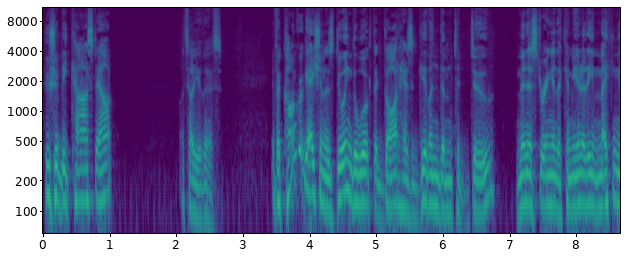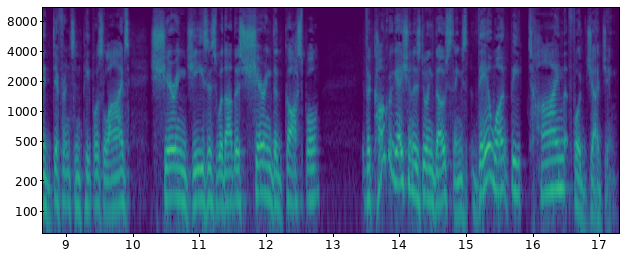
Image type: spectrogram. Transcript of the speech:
who should be cast out, I'll tell you this. If a congregation is doing the work that God has given them to do, ministering in the community, making a difference in people's lives, sharing Jesus with others, sharing the gospel, if a congregation is doing those things, there won't be time for judging.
